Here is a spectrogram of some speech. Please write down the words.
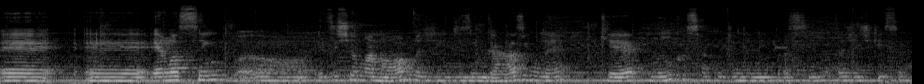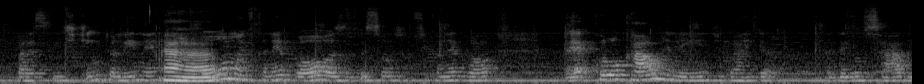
É, é, ela sempre, uh, existe a manobra de desengasgo, né? Que é nunca sacudir o neném para cima, tá, gente? Que isso parece instinto ali, né? Aham. Ou a mãe fica nervosa, a pessoa fica nervosa. É colocar o neném de barriga debruçada.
